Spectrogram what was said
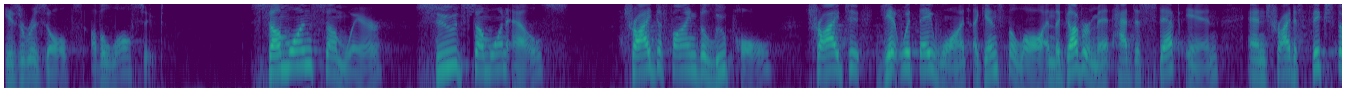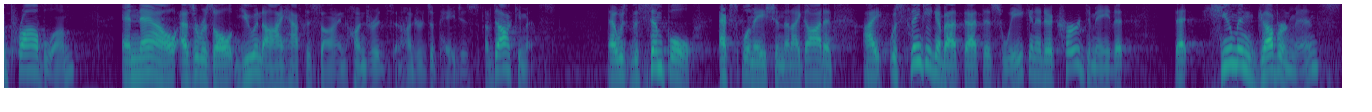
is a result of a lawsuit. Someone somewhere sued someone else, tried to find the loophole, tried to get what they want against the law, and the government had to step in and try to fix the problem. And now, as a result, you and I have to sign hundreds and hundreds of pages of documents. That was the simple explanation that I got. And I was thinking about that this week, and it occurred to me that, that human governments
